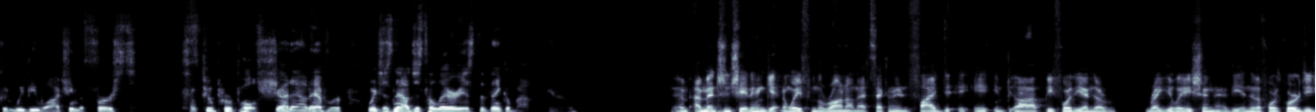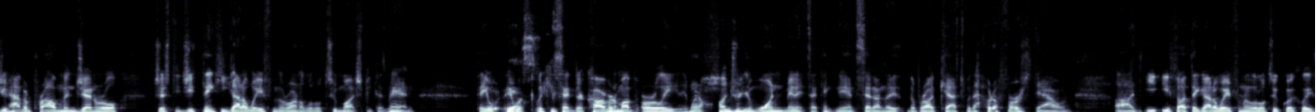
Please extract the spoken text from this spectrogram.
could we be watching the first Super Bowl shutout ever, which is now just hilarious to think about, you know? I mentioned Shanahan getting away from the run on that second and five uh, before the end of regulation at the end of the fourth quarter. Did you have a problem in general? Just did you think he got away from the run a little too much? Because man, they were, they yes. were, like you said, they're covering them up early. They went 101 minutes, I think Nantz said on the, the broadcast without a first down. Uh, you, you, thought they got away from it a little too quickly?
